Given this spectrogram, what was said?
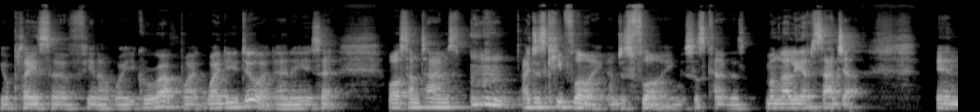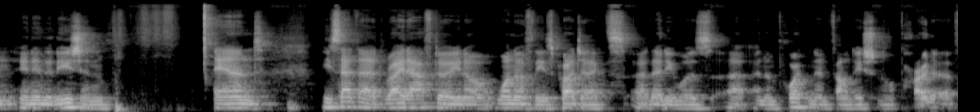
your place of you know where you grew up? Why, why do you do it? And he said well sometimes i just keep flowing. I'm just flowing. This is kind of this mengalir saja in in indonesian and he said that right after you know one of these projects uh, that he was uh, an important and foundational part of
